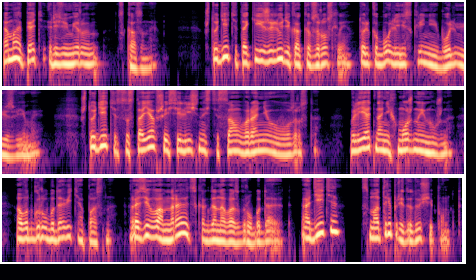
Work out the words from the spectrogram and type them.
А мы опять резюмируем сказанное что дети такие же люди, как и взрослые, только более искренние и более уязвимые, что дети – состоявшиеся личности с самого раннего возраста. Влиять на них можно и нужно, а вот грубо давить опасно. Разве вам нравится, когда на вас грубо давят? А дети? Смотри предыдущий пункт.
